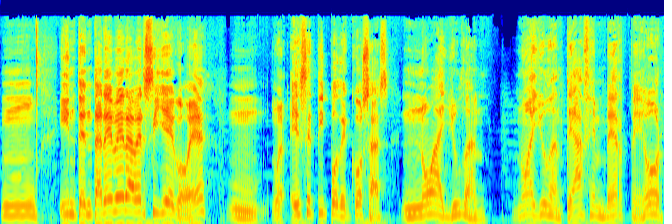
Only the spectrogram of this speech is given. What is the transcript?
mm, intentaré ver a ver si llego, ¿eh? Mm, ese tipo de cosas no ayudan. No ayudan, te hacen ver peor.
